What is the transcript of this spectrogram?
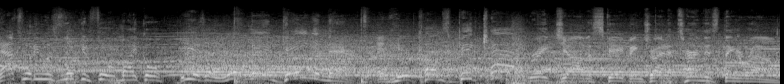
That's what he was looking for, Michael. He is a And here comes Big Cat. Great job escaping, trying to turn this thing around.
